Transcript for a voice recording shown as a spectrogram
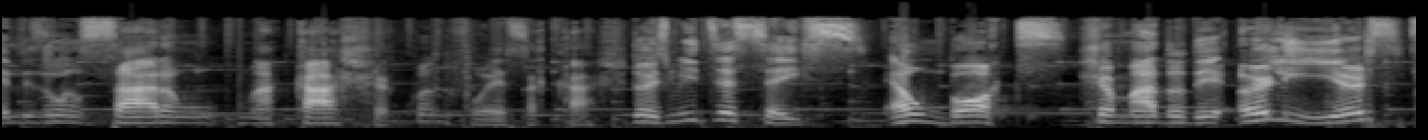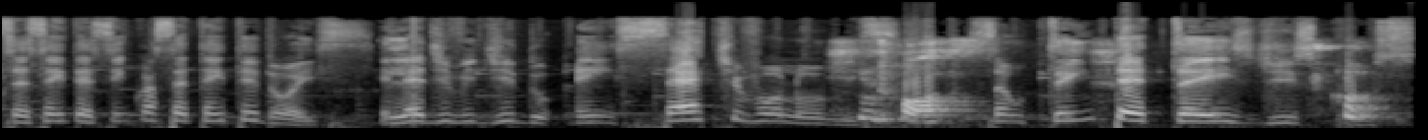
eles lançaram uma caixa. Quando foi essa caixa? 2016. É um box chamado The Early Years 65 a 72. Ele é dividido em 7 volumes. Nossa. São 33 discos.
